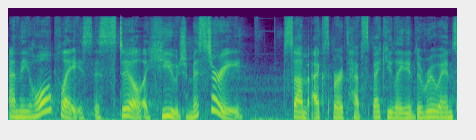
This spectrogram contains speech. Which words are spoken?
and the whole place is still a huge mystery. Some experts have speculated the ruins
